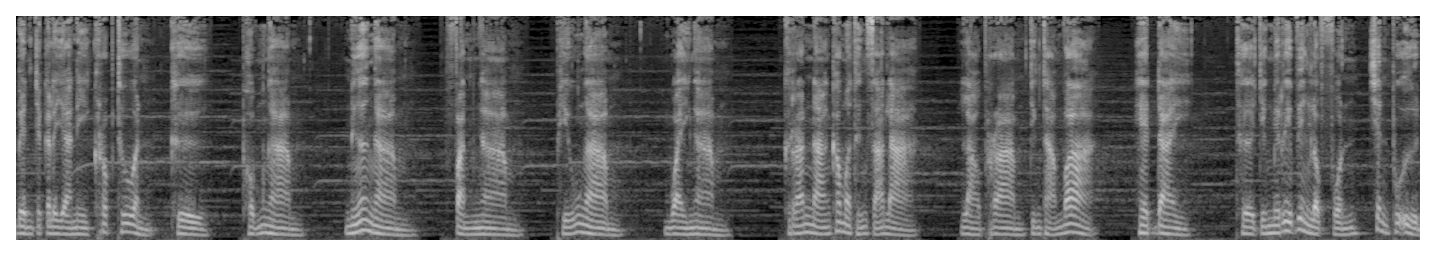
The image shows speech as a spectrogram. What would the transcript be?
เบญจกัลยาณีครบถ้วน คือ ผมงาม เนื้องาม ฟันงาม ผิวงาม วัยงาม ครั้นนางเข้ามาถึงศาลา เหล่าพราหมณ์จึงถามว่า เหตุใด เธอจึงไม่รีบวิ่งหลบฝน เช่นผู้อื่น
